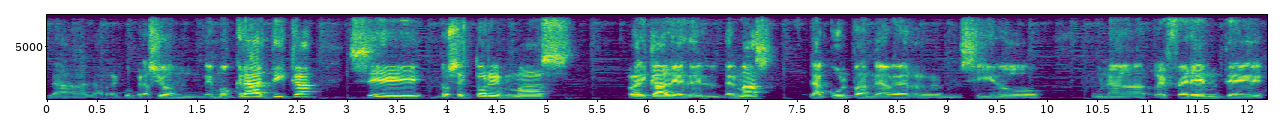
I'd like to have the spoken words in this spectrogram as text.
la, recuperación democrática. los sectores más radicales del, del MAS la culpan de haber sido una referente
